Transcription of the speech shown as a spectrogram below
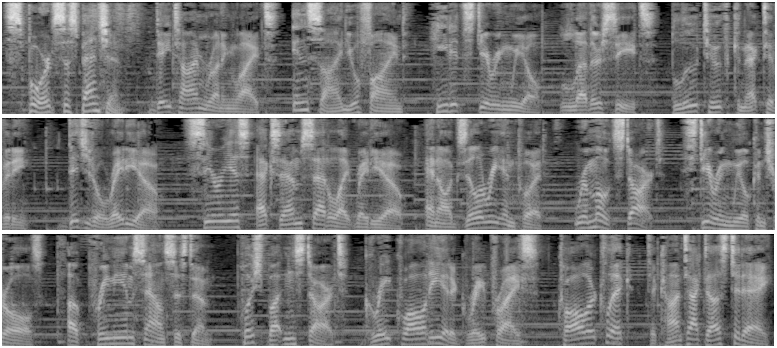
sports suspension, daytime running lights. Inside you'll find heated steering wheel, leather seats, Bluetooth connectivity, digital radio, Sirius XM satellite radio, and auxiliary input, remote start, steering wheel controls, a premium sound system, push button start. Great quality at a great price. Call or click to contact us today.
